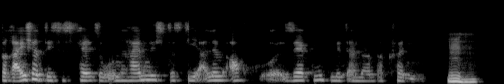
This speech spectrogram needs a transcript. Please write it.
bereichert dieses Feld so unheimlich, dass die alle auch sehr gut miteinander können. Mhm.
